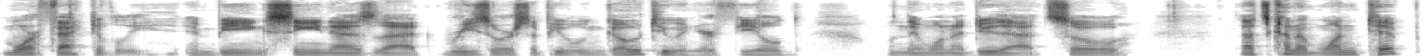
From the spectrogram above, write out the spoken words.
more effectively and being seen as that resource that people can go to in your field when they want to do that. So that's kind of one tip.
